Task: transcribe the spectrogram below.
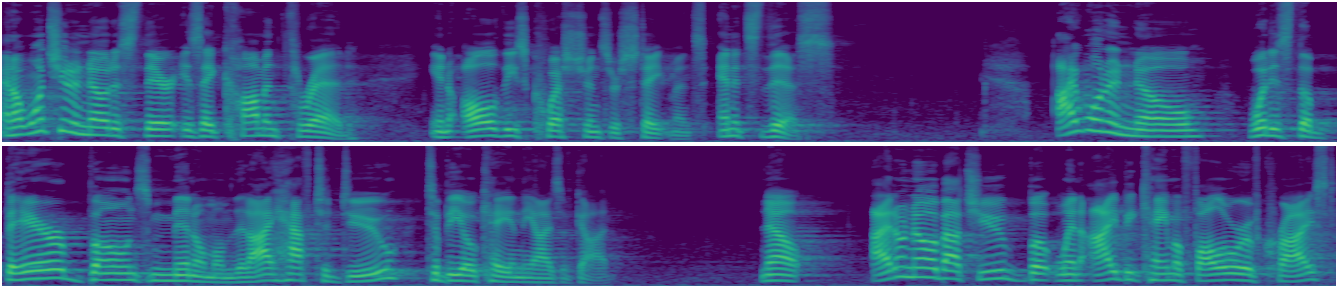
And I want you to notice there is a common thread in all these questions or statements, and it's this I want to know what is the bare bones minimum that I have to do to be okay in the eyes of God. Now, I don't know about you, but when I became a follower of Christ,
